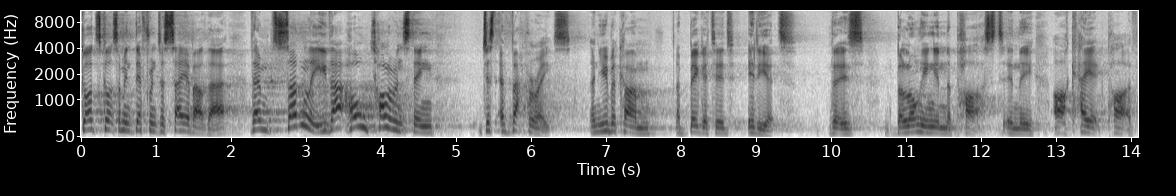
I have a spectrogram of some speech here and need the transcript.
God's got something different to say about that, then suddenly that whole tolerance thing just evaporates, and you become a bigoted idiot that is belonging in the past, in the archaic part of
